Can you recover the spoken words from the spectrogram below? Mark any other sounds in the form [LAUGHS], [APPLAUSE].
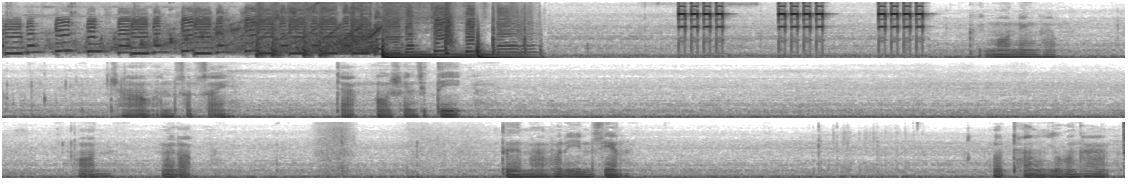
Good morning ครับ เช้าอันสดใส จากโอเชียนซิตี้นอนไม่หลับตื่นมาพอได้ยินเสียง รถถังอยู่ข้างๆ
